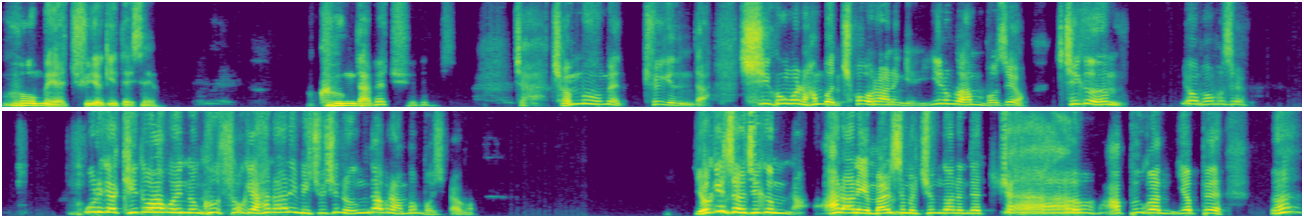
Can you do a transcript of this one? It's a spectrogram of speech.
후무의 주역이 되세요. 그 응답의 주역이 되세요. 자, 전무 후무의 주역이 된다. 시공을 한번 초월하는 게 이런 거 한번 보세요. 지금 이거 보세요. 우리가 기도하고 있는 그 속에 하나님이 주시는 응답을 한번 보시라고. 여기서 지금 하나님의 말씀을 증거하는데 쫙 아프간 옆에 어?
